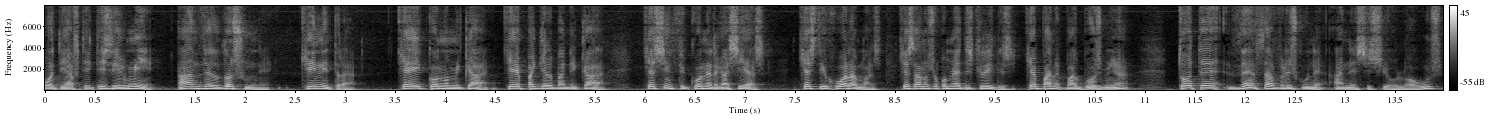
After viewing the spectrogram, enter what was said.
ότι αυτή τη στιγμή αν δεν δώσουν κίνητρα και οικονομικά και επαγγελματικά και συνθηκών εργασίας και στη χώρα μας και στα νοσοκομεία της Κρήτης και παγκόσμια τότε δεν θα βρίσκουν αναισθησιολόγους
